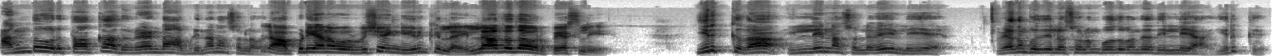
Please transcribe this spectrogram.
அந்த ஒரு தாக்கம் அது வேண்டாம் அப்படின்னு தான் நான் சொல்ல அப்படியான ஒரு விஷயம் இங்க இருக்குல்ல இல்லாததை அவர் பேசலையே. இருக்குதா? இல்லைன்னு நான் சொல்லவே இல்லையே. வேதம்பதியில் சொல்லும்போது வந்து அது இல்லையா? இருக்குது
